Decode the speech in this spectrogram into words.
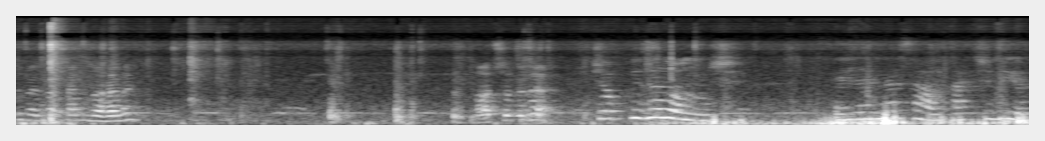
Açıldı ben de sen bakalım. Açıldı ne? Çok güzel olmuş. Ellerine sağlık. Açılıyor.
